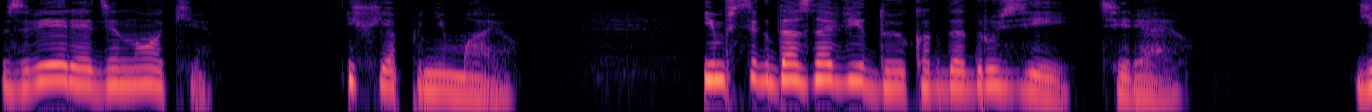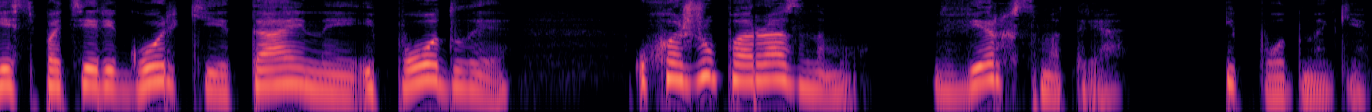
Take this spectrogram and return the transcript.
Звери одиноки. Их я понимаю. Им всегда завидую, когда друзей теряю. Есть потери горькие, тайные и подлые. Ухожу по-разному, вверх смотря и под ноги.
